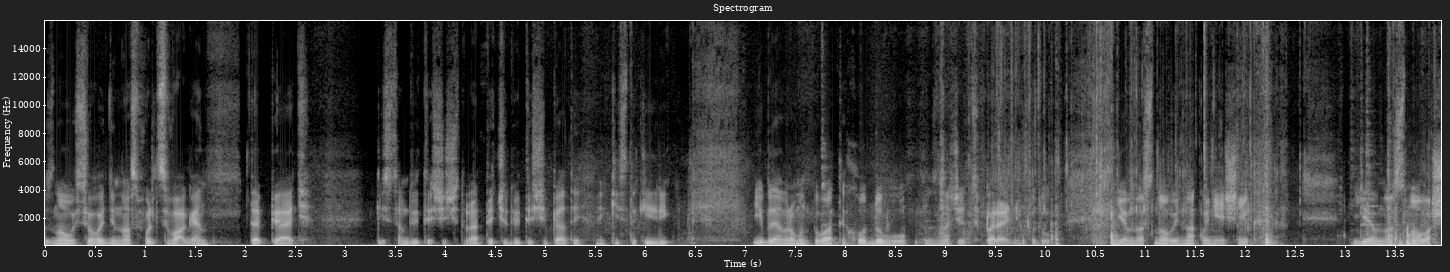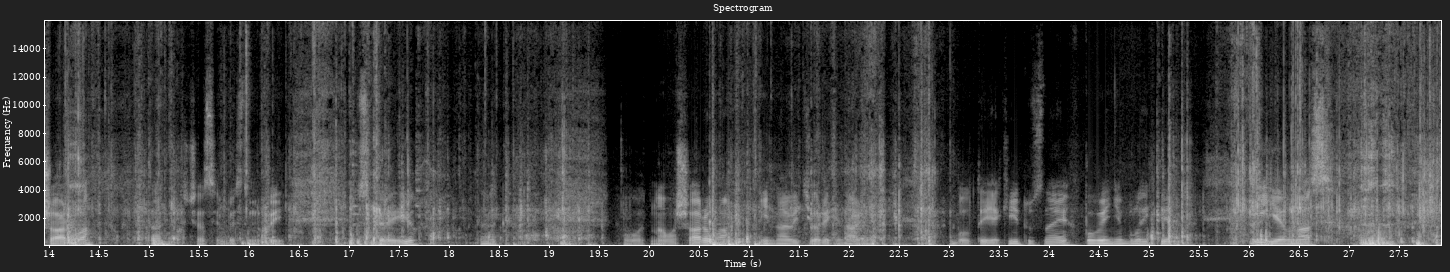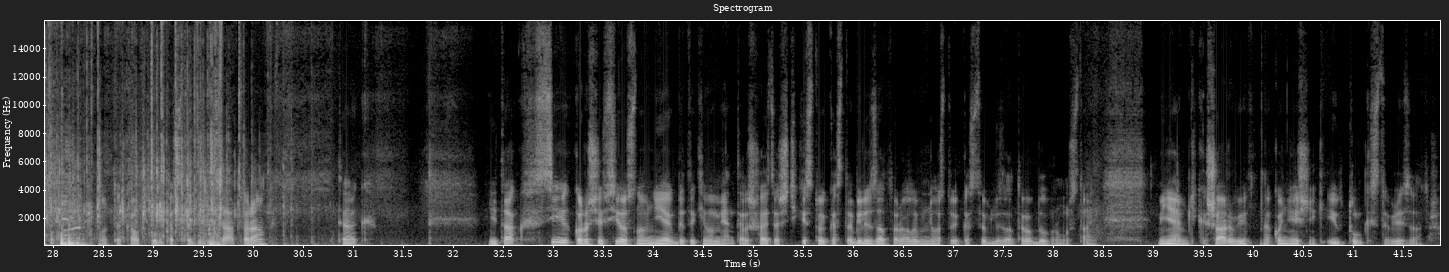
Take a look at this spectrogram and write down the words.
Знову сьогодні у нас Volkswagen T5, якийсь там 2004 чи 2005, якийсь такий рік. І будемо ремонтувати ходову, значить передню ходову. Є в нас новий наконечник, є в нас нова шарва. Так, зараз я її скрию. Так. От, нова шарова і навіть оригінальні болти, які тут з нею повинні були йти. І є в нас отака втулка стабілізатора. Так. І так, всі, коротше, всі основні якби, такі моменти. Лишається ж тільки стойка стабілізатора, але в нього стойка стабілізатора в доброму стані. Міняємо тільки шарові, наконечник і втулки стабілізатора.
